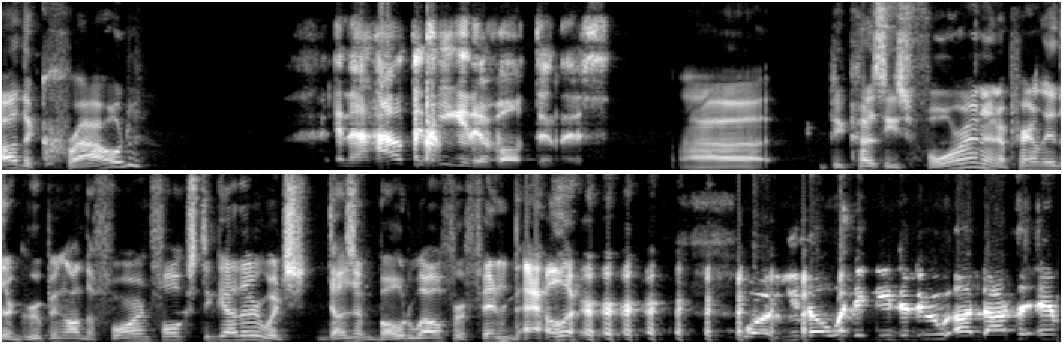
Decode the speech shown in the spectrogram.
Oh, the crowd? And how did he get involved in this? Uh, because he's foreign, and apparently they're grouping all the foreign folks together, which doesn't bode well for Finn Balor. well, you know what they need to do, uh, Doctor M.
